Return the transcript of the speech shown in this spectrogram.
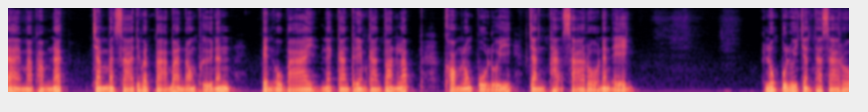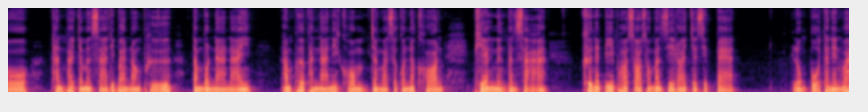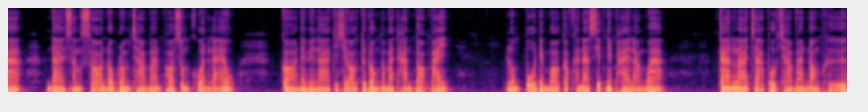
ได้มาพำนักจำพรรษาที่วัดป่าบ้านหนองผือนั้น เป็นอุบายและการเตรียมการต้อนรับของหลวงปู่หลุยจันทสาโรนั่นเอง หลวงปู่หลุยจันทสาโร ท่านพักจำพรรษาที่บ้านน้องผือ ตำบลนาใน อำเภอพันนานิคม จังหวัดสกลนคร เพียงหนึ่งพรรษา คือในปีพศ 2478 หลวงปู่ท่านเห็นว่า ได้สั่งสอนอบรมชาวบ้านพอสมควรแล้ว ก็ได้เวลาที่จะออกทุดงกรรมฐานต่อไป หลวงปู่ได้บอกกับคณะสิทธิ์ในภายหลังว่า การลาจากพวกชาวบ้านหนองผือ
